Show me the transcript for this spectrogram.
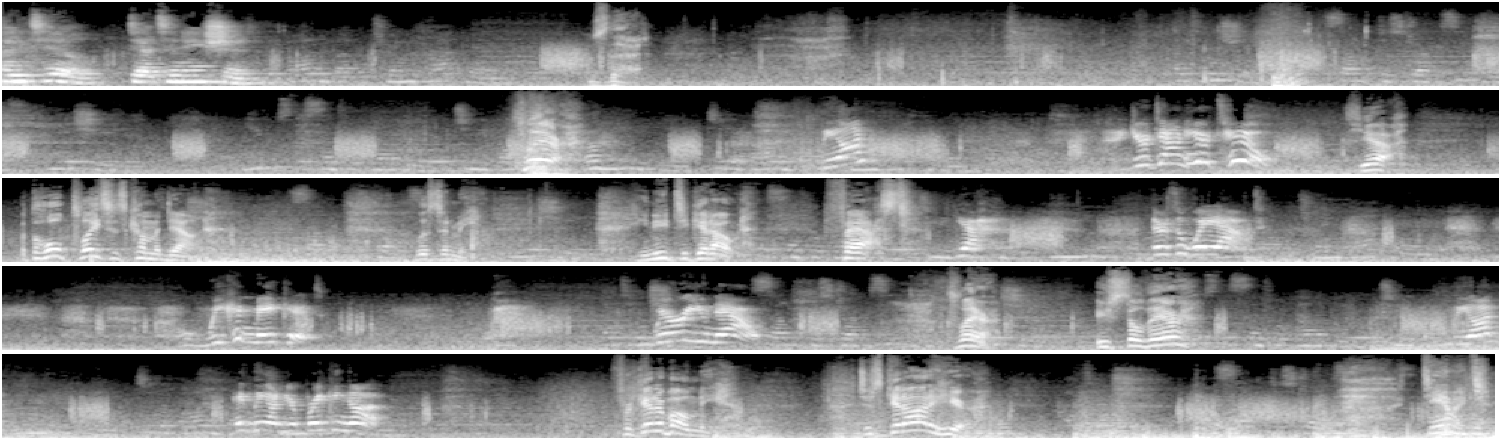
Until detonation. Who's that? Attention. Self-destruct sequence initiated. Use the central elevator to evacuate Claire! to the bottom Leon? You're down here too! Yeah, but the whole place is coming down. Listen to me. You need to get out. Fast. Yeah. There's a way out. We can make it. Where are you now? Claire, are you still there? Leon? Hey, Leon, you're breaking up. Forget about me. Just get out of here. Damn it.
